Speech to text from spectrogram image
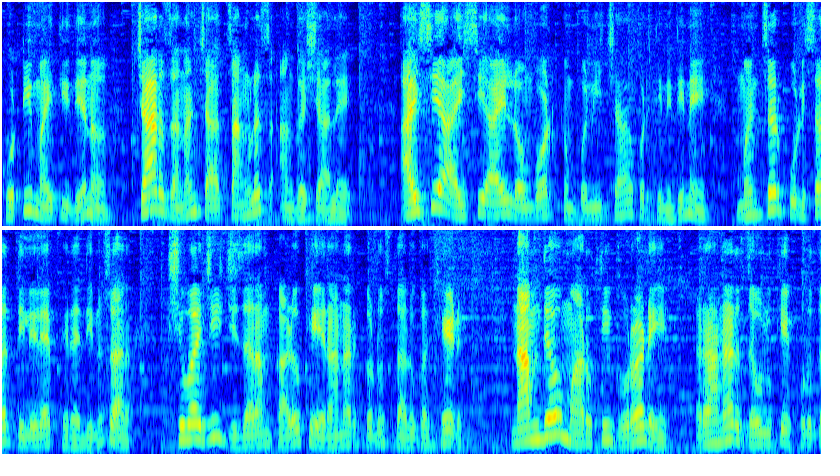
खोटी माहिती देणं चार जणांच्या चांगलंच अंगाशी आलंय. आयसीआयसीआय लॉम्बॉर्ड कंपनीच्या प्रतिनिधीने मंचर पोलिसात दिलेल्या फिर्यादीनुसार शिवाजी जिजाराम काळोखे राहणार कडूस तालुका खेड नामदेव मारुती घोराडे राहणार जवळके खुर्द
